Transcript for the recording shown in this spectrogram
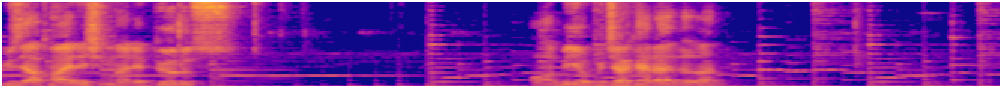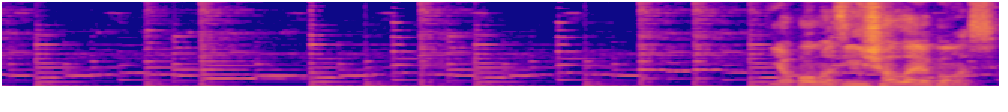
Güzel paylaşımlar yapıyoruz. Abi yapacak herhalde lan. Yapamaz. İnşallah yapamaz.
